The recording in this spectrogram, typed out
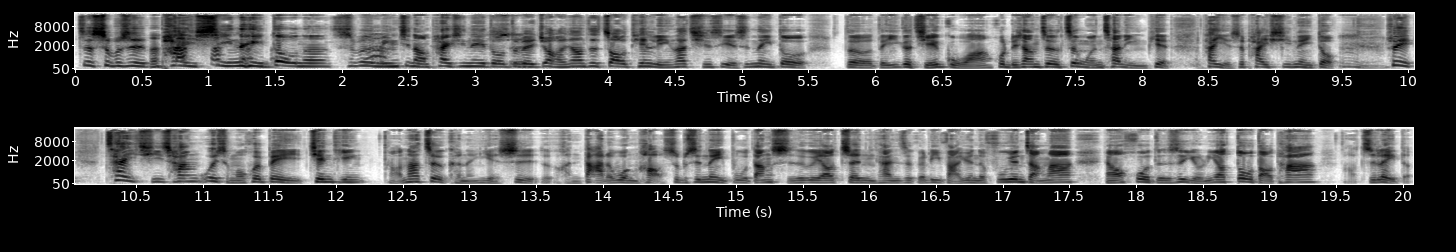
这是不是派系内斗呢？是不是民进党派系内斗，对不对？就好像这赵天麟，他其实也是内斗的的一个结果啊，或者像这个郑文灿的影片，他也是派系内斗。所以蔡其昌为什么会被监听？好，那这可能也是很大的问号，是不是内部当时这个要争？你看这个立法院的副院长啦，然后或者是有人要斗倒他啊之类的。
